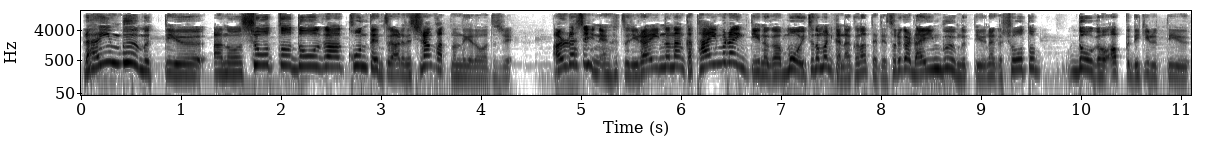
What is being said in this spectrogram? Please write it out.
LINE ブームっていう、あの、ショート動画コンテンツがあるって知らんかったんだけど、私。あるらしいね、普通に。LINE のなんかタイムラインっていうのがもういつの間にかなくなってて、それが LINE ブームっていうなんかショート動画をアップできるっていう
